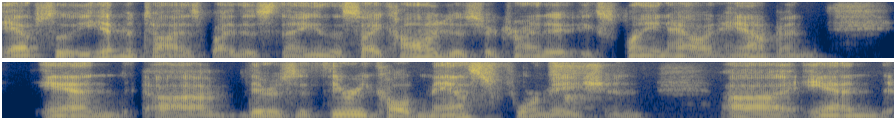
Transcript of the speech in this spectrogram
absolutely hypnotized by this thing and the psychologists are trying to explain how it happened. And uh, there's a theory called mass formation uh, and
